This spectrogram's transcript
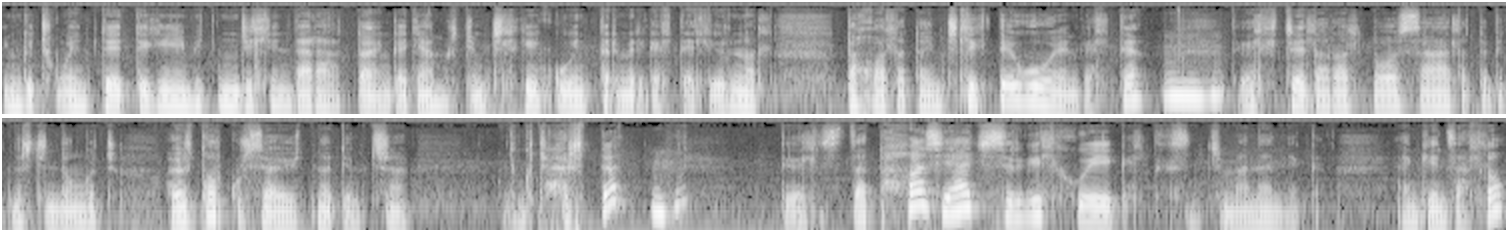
ингэж гүнтэйдэг ийм хэдэн жилийн дараа одоо ингээд ямар ч имчилгээгүй интермер гэлтэл ер нь бол дох бол одоо имчилэгдээгүй байх гэл те тэгэл хичээл ороод дуусаал одоо бид нар чинь дөнгөж 2 дугаар курсын оюутнууд юм чинь дөнгөж 20 Тэгэл за дохоос яаж сэргийлэх вэ гэлтгсэн чинь манай нэг ангийн залуу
